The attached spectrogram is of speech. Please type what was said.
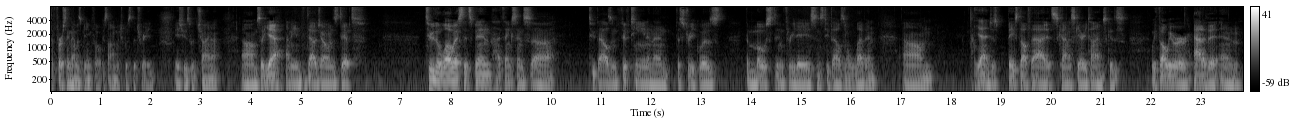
the first thing that was being focused on, which was the trade issues with China. Um, so yeah, I mean, the Dow Jones dipped to the lowest it's been, I think, since uh, 2015, and then the streak was the most in three days since 2011. Um, yeah, and just based off that, it's kind of scary times because we thought we were out of it, and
